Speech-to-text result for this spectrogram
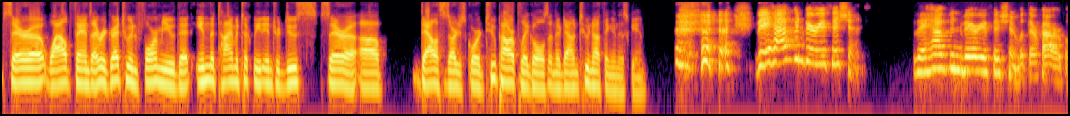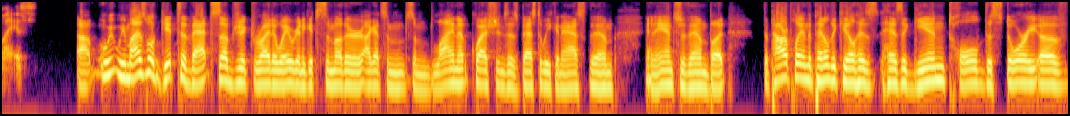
Sarah, Wild fans, I regret to inform you that in the time it took me to introduce Sarah, uh, Dallas has already scored two power play goals, and they're down two nothing in this game. they have been very efficient. They have been very efficient with their power plays. Uh, we, we might as well get to that subject right away. We're going to get to some other. I got some some lineup questions as best we can ask them and answer them. But the power play and the penalty kill has has again told the story of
